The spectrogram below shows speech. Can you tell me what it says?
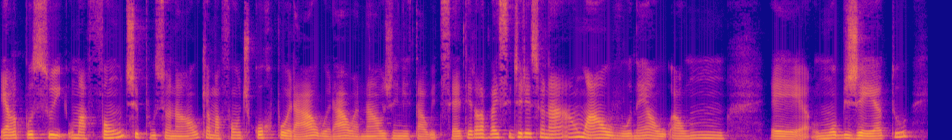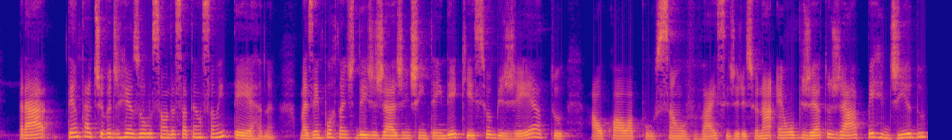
Ela possui uma fonte pulsional, que é uma fonte corporal, oral, anal, genital, etc. Ela vai se direcionar a um alvo, né, a, a um, é, um objeto para tentativa de resolução dessa tensão interna. Mas é importante desde já a gente entender que esse objeto ao qual a pulsão vai se direcionar é um objeto já perdido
